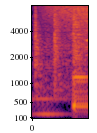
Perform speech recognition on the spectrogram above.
Bye.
